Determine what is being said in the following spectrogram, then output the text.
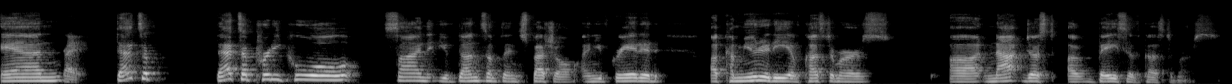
And right. that's a that's a pretty cool sign that you've done something special and you've created a community of customers, uh, not just a base of customers.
